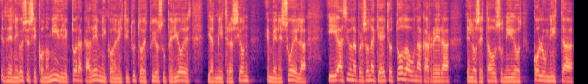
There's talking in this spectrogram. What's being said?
de negocios y economía y director académico del Instituto de Estudios Superiores de Administración en Venezuela. Y ha sido una persona que ha hecho toda una carrera en los Estados Unidos, columnista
